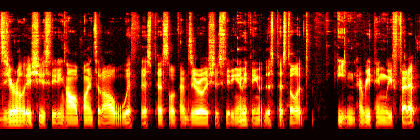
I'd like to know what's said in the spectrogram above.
zero issues feeding hollow points at all with this pistol. We've had zero issues feeding anything with this pistol. It's eaten everything we've fed it.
